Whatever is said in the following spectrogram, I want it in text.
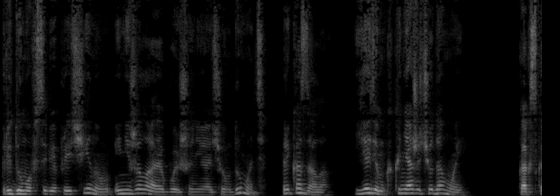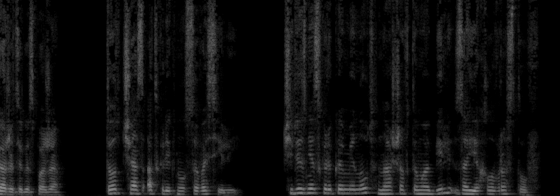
Придумав себе причину и не желая больше ни о чем думать, приказала. «Едем к княжичу домой». «Как скажете, госпожа». Тот час откликнулся Василий. Через несколько минут наш автомобиль заехал в Ростов.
